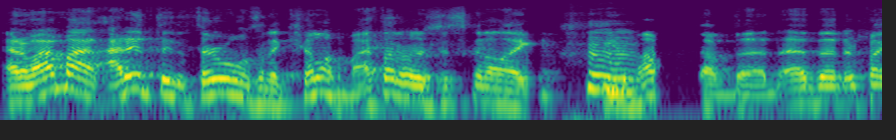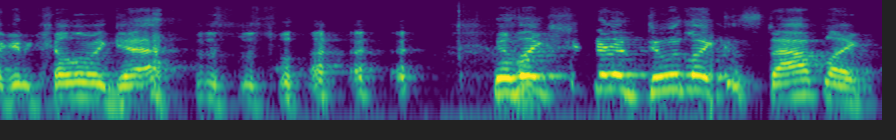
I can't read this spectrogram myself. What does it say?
And in my mind, I didn't think the third one was gonna kill him. I thought it was just gonna like beat him hmm. up or something, and then if I could kill him again, it's like she's gonna do it like a stop, like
